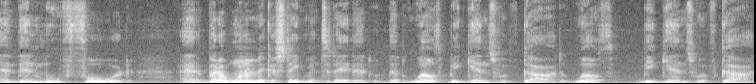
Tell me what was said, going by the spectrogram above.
and then move forward. And, but I want to make a statement today that that wealth begins with God. Wealth begins with God.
